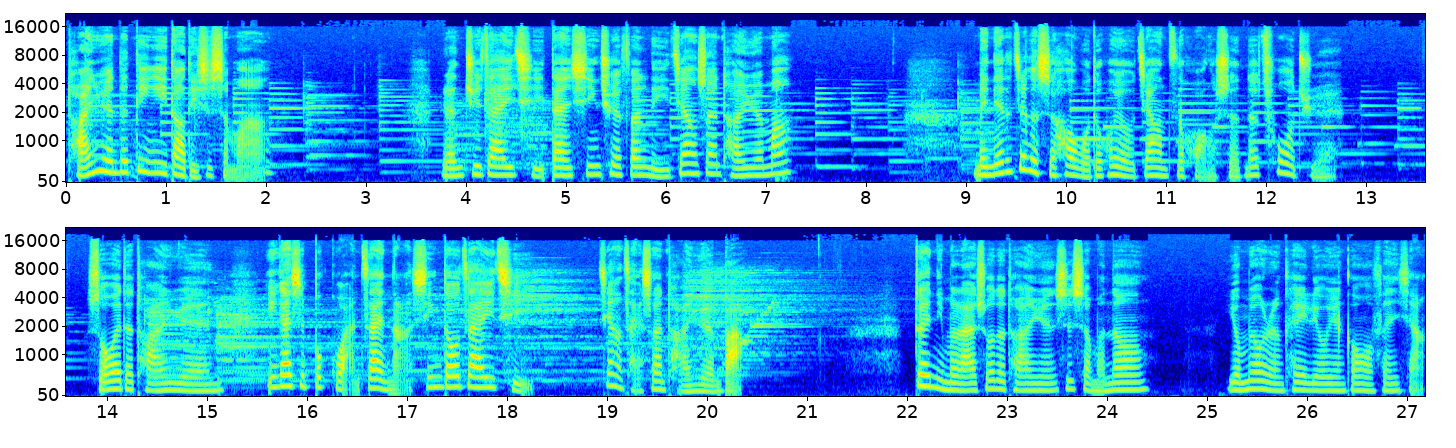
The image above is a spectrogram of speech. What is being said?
团圆的定义到底是什么？人聚在一起，但心却分离，这样算团圆吗？每年的这个时候，我都会有这样子恍神的错觉。所谓的团圆，应该是不管在哪，心都在一起。这样才算团圆吧？对你们来说的团圆是什么呢？有没有人可以留言跟我分享？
